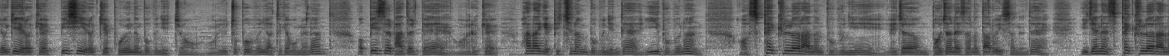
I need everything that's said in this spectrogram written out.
여기에 이렇게 빛이 이렇게 보이는 부분이 있죠. 어, 이쪽 부분이 어떻게 보면은 어, 빛을 받을 때 어, 이렇게 환하게 비치는 부분인데 이 부분은 어, specular라는 부분이 예전 버전에서는 따로 있었는데 이제는 specular라는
